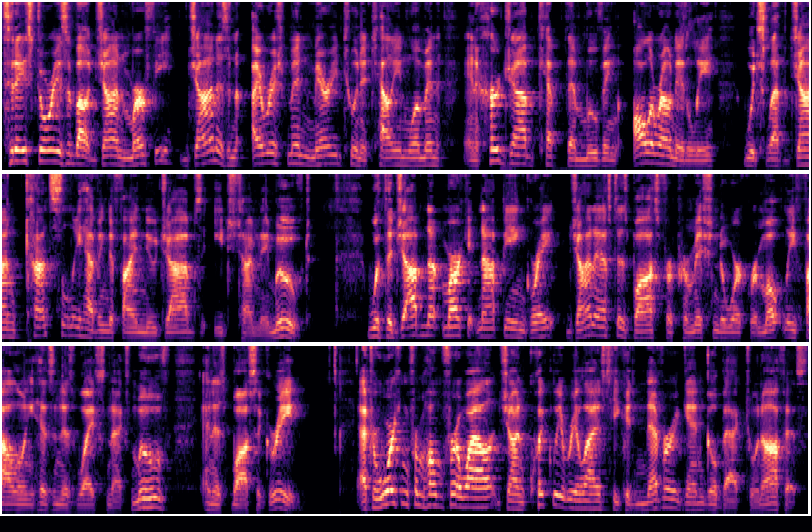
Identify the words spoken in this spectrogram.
Today's story is about John Murphy. John is an Irishman married to an Italian woman, and her job kept them moving all around Italy, which left John constantly having to find new jobs each time they moved. With the job market not being great, John asked his boss for permission to work remotely following his and his wife's next move, and his boss agreed. After working from home for a while, John quickly realized he could never again go back to an office.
